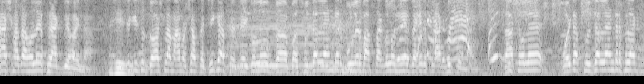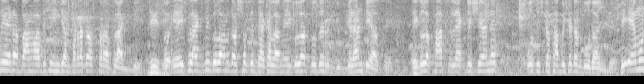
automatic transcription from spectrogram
মাথা সাদা হলে ফ্ল্যাগবি হয় না। কিছু কিছু দশলা মানুষ আছে ঠিক আছে যেগুলো বা- বা সুইজারল্যান্ডের বুলের বাচ্চাগুলো নিয়ে দেখে যে ফ্ল্যাগবি চেনে তা আসলে ওইটা সুইজারল্যান্ডের ফ্ল্যাগবি এটা বাংলাদেশে ইন্ডিয়ান বর্ডার ক্রস করা ফ্ল্যাগবি জি, জি। তো এই ফ্ল্যাগবি গুলো আমি দর্শকদের দেখালাম এগুলো দুধের গ্যারান্টি আছে। এগুলো ফার্স্ট ল্যাকটেশিয়ানে পঁচিশটা ছাব্বিশ লিটার দুধ আসবে। এমন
